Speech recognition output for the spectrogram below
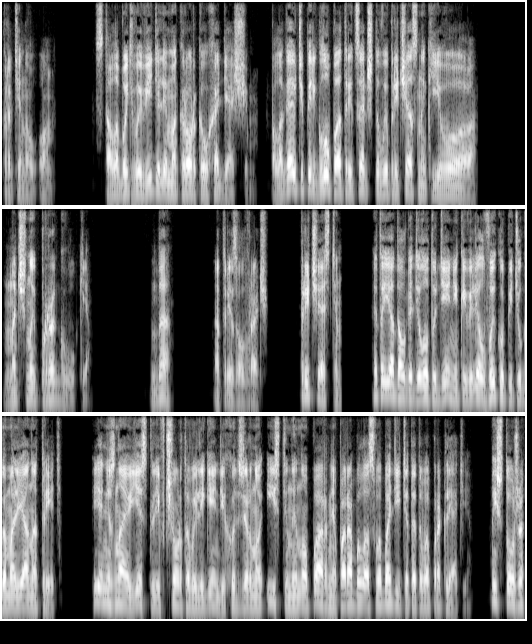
протянул он. «Стало быть, вы видели Макрорка уходящим. Полагаю, теперь глупо отрицать, что вы причастны к его... ночной прогулке». «Да», — отрезал врач. «Причастен. Это я дал Гадилоту денег и велел выкупить у Гамальяна треть. Я не знаю, есть ли в чертовой легенде хоть зерно истины, но парня пора было освободить от этого проклятия. И что же?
